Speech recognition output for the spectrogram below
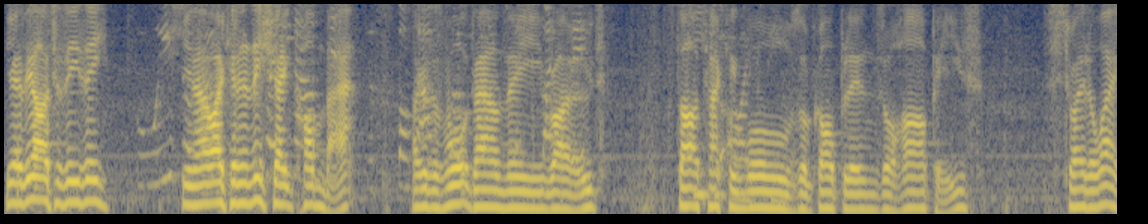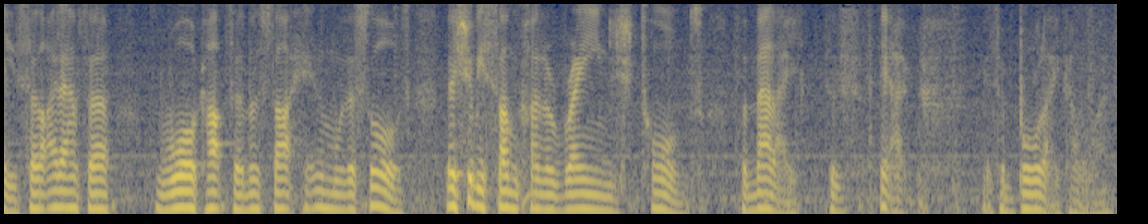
yeah, the archer's easy. You know, I can initiate combat. guests to spot I can just walk down the road, start attacking wolves or goblins or harpies straight away, so that I don't have to walk up to them and start hitting them with the swords. There should be some kind of range taunt for melee, because you know it's a ball ache otherwise.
